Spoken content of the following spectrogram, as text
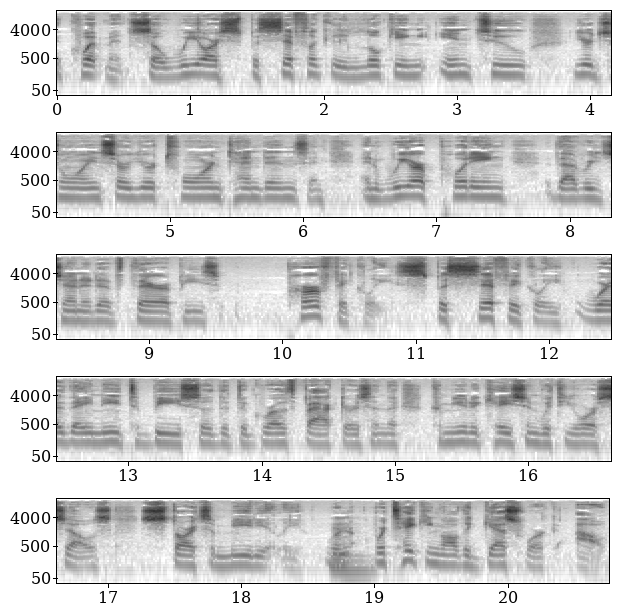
equipment. So we are specifically looking into your joints or your torn tendons, and, and we are putting the regenerative therapies perfectly, specifically where they need to be so that the growth factors and the communication with your cells starts immediately. We're, mm. we're taking all the guesswork out.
